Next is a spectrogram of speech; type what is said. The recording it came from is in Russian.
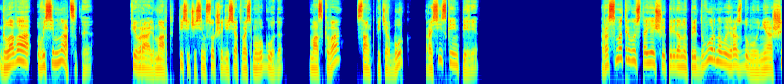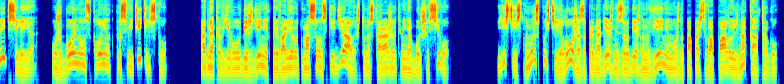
Глава 18. Февраль-март 1768 года. Москва, Санкт-Петербург, Российская империя. Рассматриваю стоящую передо мной придворного и раздумываю, не ошибся ли я. Уж больно он склонен к просветительству. Однако в его убеждениях превалируют масонские идеалы, что настораживает меня больше всего. Естественно, мы распустили ложь, а за принадлежность зарубежному веянию можно попасть в опалу или на каторгу.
